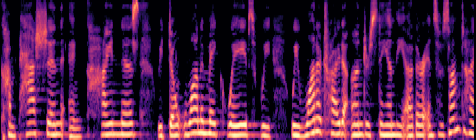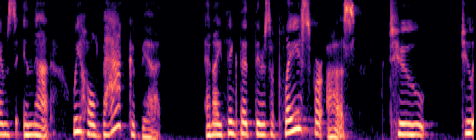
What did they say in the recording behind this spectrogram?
compassion and kindness. We don't want to make waves. We, we want to try to understand the other. And so sometimes in that, we hold back a bit. And I think that there's a place for us to, to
